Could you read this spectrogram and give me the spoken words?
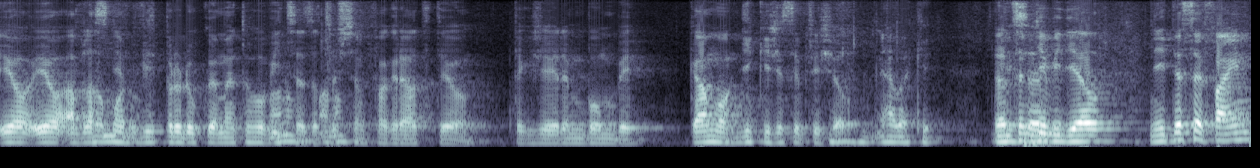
jo, jo a vlastně vyprodukujeme toho více, ano, za což ano. jsem fakt rád, jo. Takže jeden bomby. Kamo, díky, že jsi přišel. Já taky. Rád jsem se... tě viděl. Mějte se fajn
